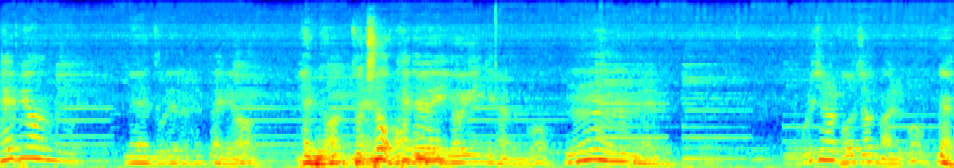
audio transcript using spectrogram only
해변의 노래를 할까 해요. 해변. 좋죠. 네, 해변의 해변이. 여인이라는 곡. 음. 네. 오리지널 버전 말고 네.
